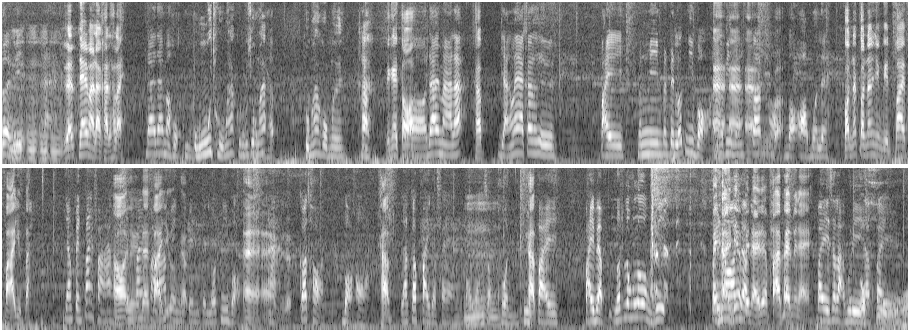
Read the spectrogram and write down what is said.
ด้วยพี่อืมอืมอืมอืมอะแล้วได้มาราคาเท่าไหร่ได้ได้มาหกหมื่น โอ้ถูกมากคุณผู้ชมฮะครับถูกมากหกหมื่นครับเป็นไงต่อพอได้มาละ ครับ อย่างแรกก็คือ ไปมันมีมันเป็นรถมีเบาะอ่านะพี่นะอ่าก็อ่ามีถอดเบาะ เบาะออกหมดเลย ตอนนั้นตอนนั้นยังเป็นป้ายฟ้าอยู่ปะ ยังเป็นป้ายฟ้าครัอ๋อเป็นยังเป็นป้ายฟ้าอยู่เป็นครับเป็นเป็นรถมีเบาะเออเอออะรถ ก็ถอดเบาะออก ครับ แล้วก็ไปกับแฟนไปกันอืมสองคนคือครับ ไปไปแบบรถโล่งๆอะพี่ ไปไหนเนี่ยแบบไปไหนเนี่ยพาแฟนไปไหนไปสระบุรีครับไปภู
